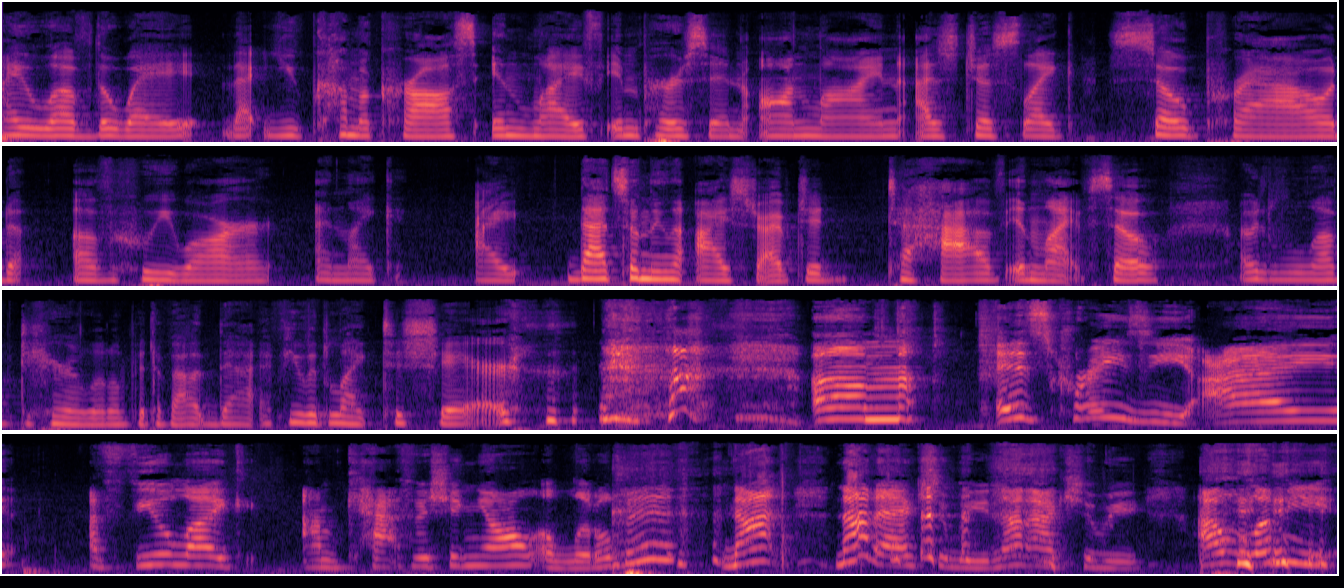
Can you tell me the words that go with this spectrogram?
I love the way that you come across in life, in person, online as just like so proud of who you are and like I that's something that I strive to to have in life. So I would love to hear a little bit about that if you would like to share. um, it's crazy. I I feel like I'm catfishing y'all a little bit. not not actually, not actually. I let me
